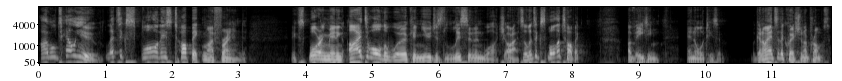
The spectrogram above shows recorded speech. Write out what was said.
I will tell you. Let's explore this topic, my friend. Exploring meaning I do all the work and you just listen and watch. All right, so let's explore the topic of eating and autism. We're going to answer the question, I promise.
